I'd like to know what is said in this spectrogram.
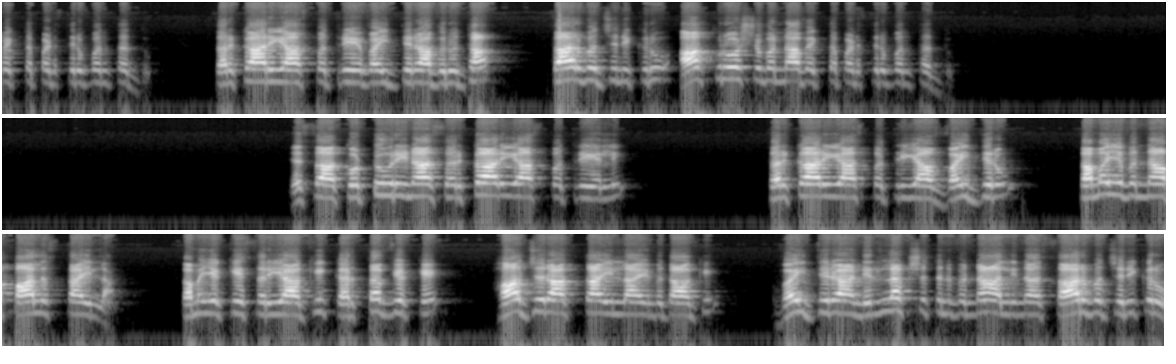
ವ್ಯಕ್ತಪಡಿಸಿರುವಂತದ್ದು ಸರ್ಕಾರಿ ಆಸ್ಪತ್ರೆಯ ವೈದ್ಯರ ವಿರುದ್ಧ ಸಾರ್ವಜನಿಕರು ಆಕ್ರೋಶವನ್ನ ವ್ಯಕ್ತಪಡಿಸಿರುವಂತದ್ದು ಎಸ್ ಕೊಟ್ಟೂರಿನ ಸರ್ಕಾರಿ ಆಸ್ಪತ್ರೆಯಲ್ಲಿ ಸರ್ಕಾರಿ ಆಸ್ಪತ್ರೆಯ ವೈದ್ಯರು ಸಮಯವನ್ನ ಪಾಲಿಸ್ತಾ ಇಲ್ಲ. ಸಮಯಕ್ಕೆ ಸರಿಯಾಗಿ ಕರ್ತವ್ಯಕ್ಕೆ ಹಾಜರಾಗ್ತಾ ಇಲ್ಲ ಎಂಬುದಾಗಿ ವೈದ್ಯರ ನಿರ್ಲಕ್ಷ್ಯತನವನ್ನ ಅಲ್ಲಿನ ಸಾರ್ವಜನಿಕರು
